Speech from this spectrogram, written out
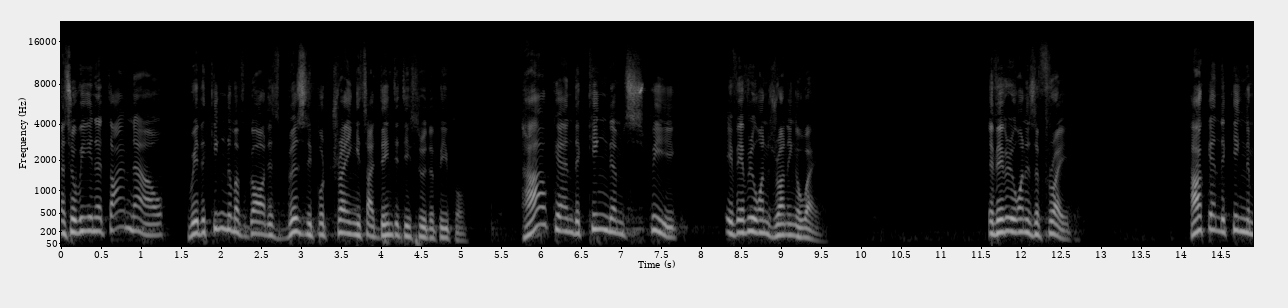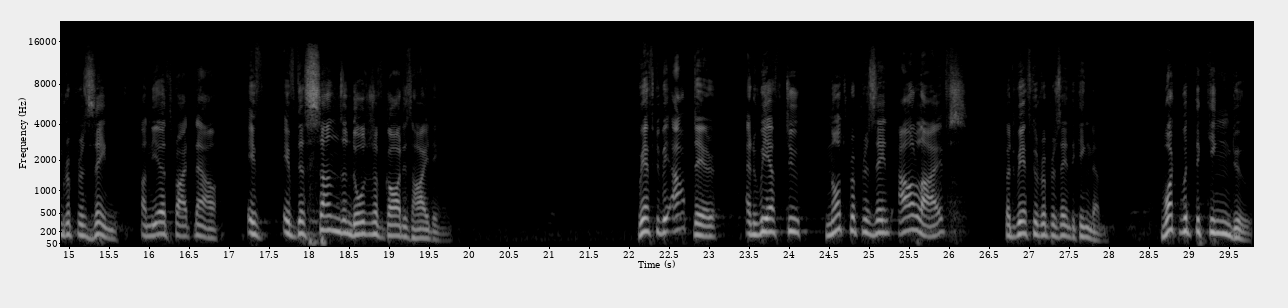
And so we're in a time now where the kingdom of God is busy portraying its identity through the people. How can the kingdom speak if everyone's running away? If everyone is afraid? How can the kingdom represent on the earth right now if, if the sons and daughters of God is hiding? We have to be out there and we have to not represent our lives, but we have to represent the kingdom. What would the king do?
